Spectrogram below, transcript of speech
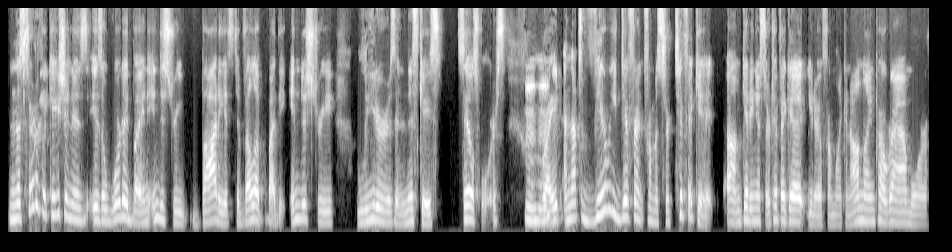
And the certification is is awarded by an industry body. It's developed by the industry leaders, and in this case, Salesforce, mm-hmm. right? And that's very different from a certificate. Um, getting a certificate, you know, from like an online program or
